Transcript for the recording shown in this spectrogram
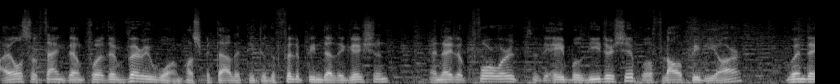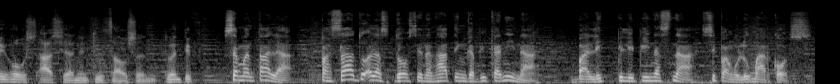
I also thank them for their very warm hospitality to the Philippine delegation, and I look forward to the able leadership of Lao PDR when they host ASEAN in 2024. Samantala, pasado alas 12 ng hating gabi kanina, balik Pilipinas na si Pangulong Marcos.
